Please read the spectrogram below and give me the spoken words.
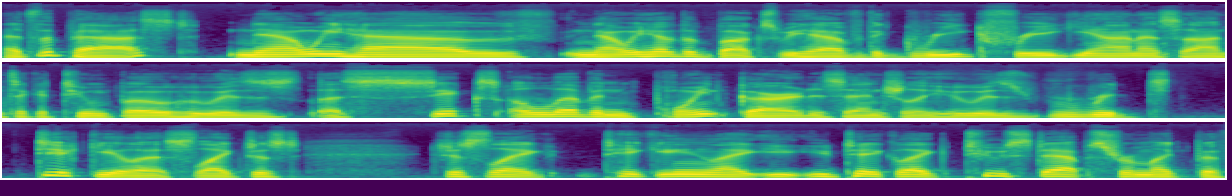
that's the past. Now we have now we have the Bucks. We have the Greek freak Giannis Antetokounmpo, who is a six eleven point guard essentially, who is ridiculous. Like just just like taking like you, you take like two steps from like the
